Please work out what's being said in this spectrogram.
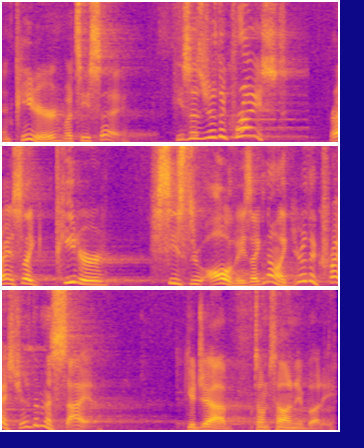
And Peter, what's he say? He says, you're the Christ, right? It's like Peter, he sees through all of it. He's like, no, like, you're the Christ. You're the Messiah. Good job. Don't tell anybody.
